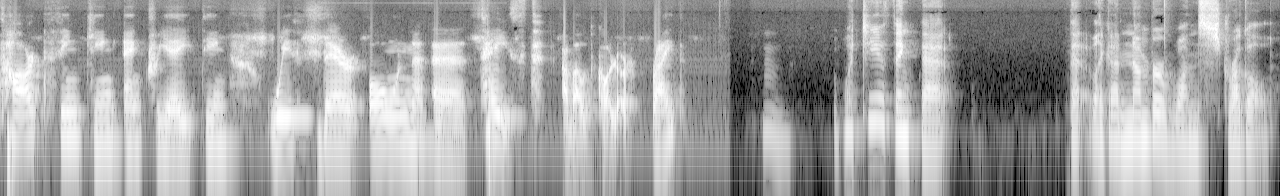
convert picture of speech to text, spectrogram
start thinking and creating with their own uh, taste about color, right? Hmm. What do you think that that like a number one struggle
